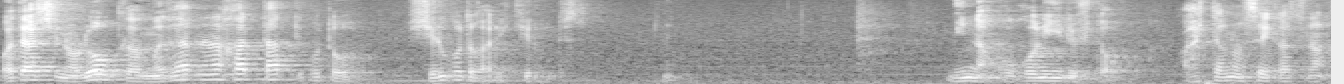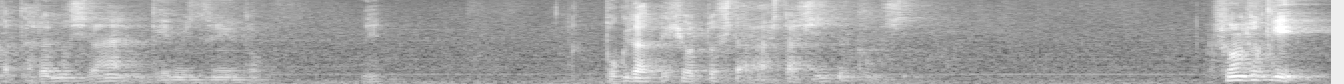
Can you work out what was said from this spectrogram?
私の労苦が無駄でなかったってことを知ることができるんです、みんなここにいる人明日の生活なんか誰も知らないの厳密に言うと、ね、僕だってひょっとしたら明日死んでるかもしれない。その時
